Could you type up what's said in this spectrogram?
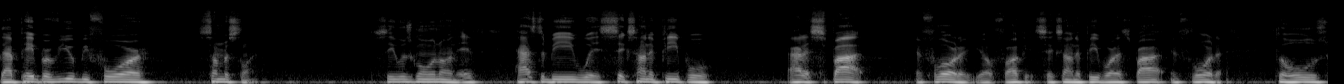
That pay-per-view before SummerSlam. See what's going on. If has to be with 600 people at a spot in Florida, yo, fuck it. 600 people at a spot in Florida. Those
